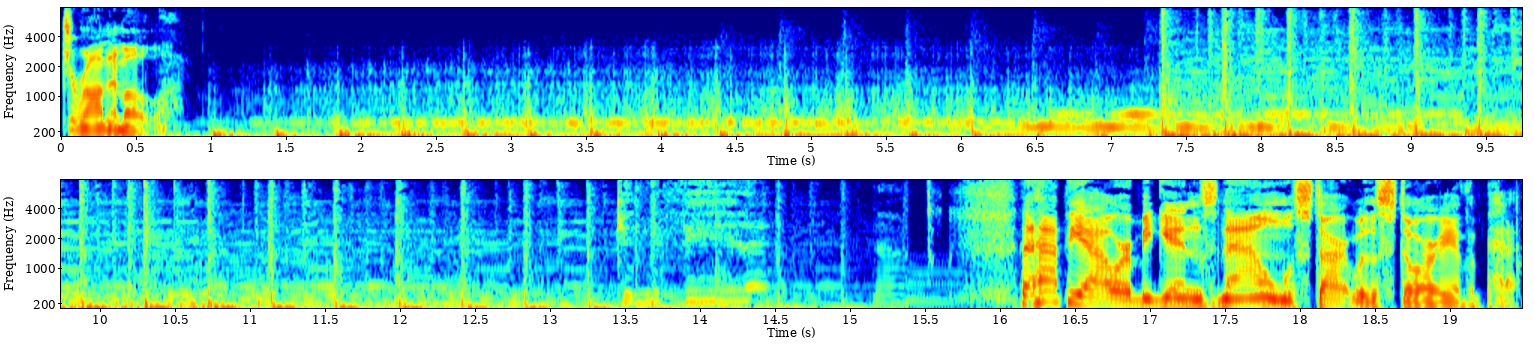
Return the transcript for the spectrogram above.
Geronimo. Can you feel it? The happy hour begins now, and we'll start with a story of a pet.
